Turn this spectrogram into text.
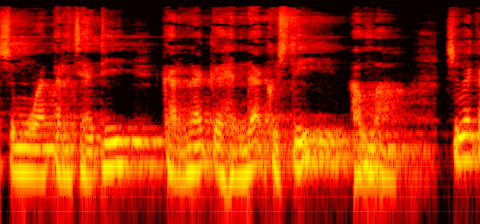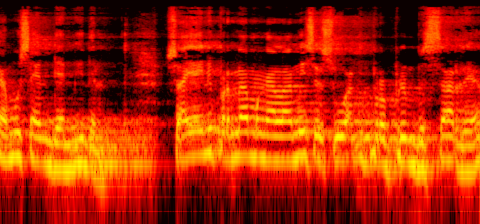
semua terjadi karena kehendak Gusti Allah supaya kamu senden gitu. Saya ini pernah mengalami sesuatu problem besar ya.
